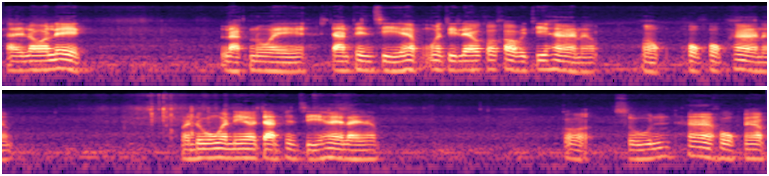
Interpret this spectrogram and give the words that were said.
ใครรอเลข หลักหน่วยจานเพนสีนะครับงวดที่แล้วก็เข้าไปที่ห้านะครับออกหกหกห้านะครับ มาดูวันนี้อาจารย์เพนสีให้อะไรนะครับ ก็ศูนย์ห้าหกนะครับ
